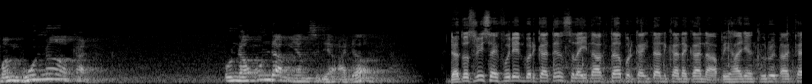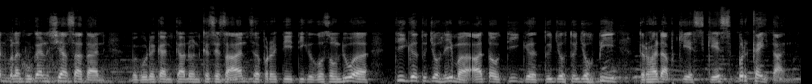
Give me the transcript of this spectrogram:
menggunakan undang-undang yang sedia ada. Datuk Seri Saifuddin berkata selain akta berkaitan kanak-kanak, pihaknya turut akan melakukan siasatan menggunakan kanun kesesaan seperti 302, 375 atau 377B terhadap kes-kes berkaitan.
